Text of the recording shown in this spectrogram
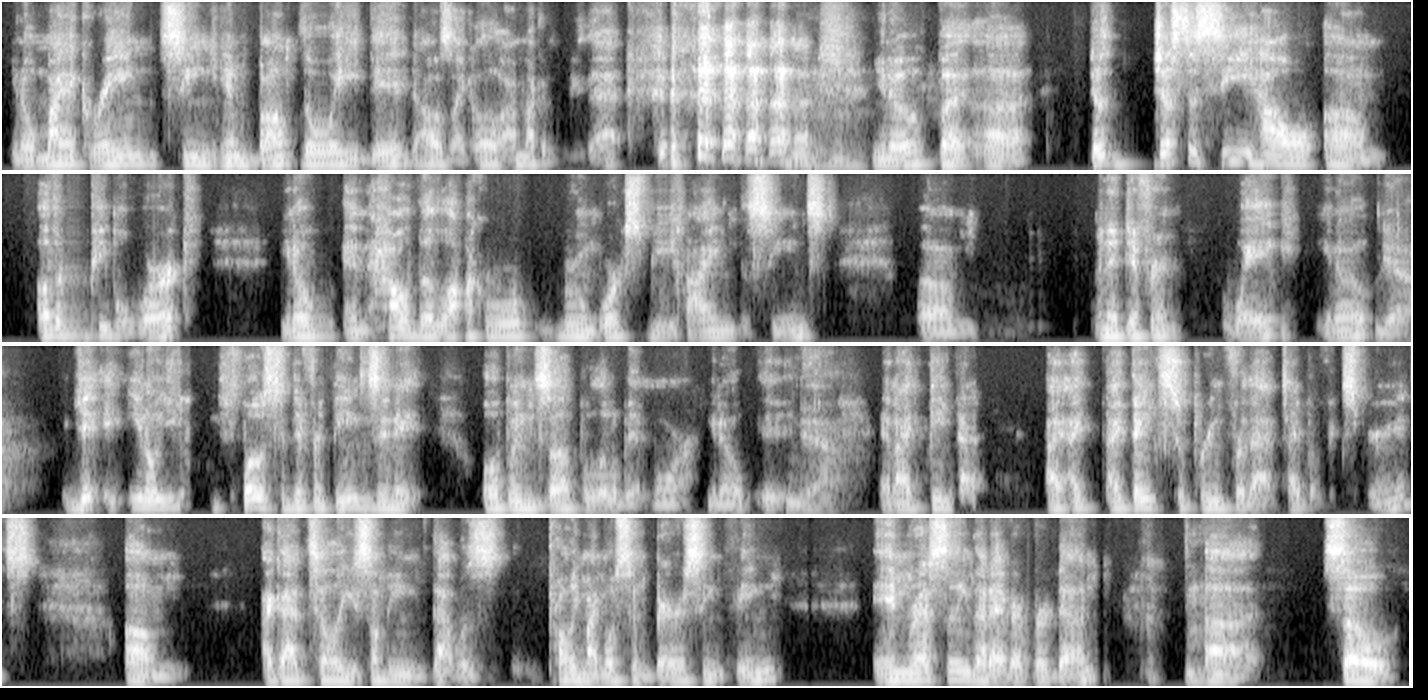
You know, Mike Rain, seeing him bump the way he did, I was like, oh, I'm not going to do that. mm-hmm. You know, but uh, just just to see how um, other people work, you know, and how the locker room works behind the scenes um, in a different way, you know. Yeah. You, you know, you get exposed to different things and it opens up a little bit more, you know. It, yeah. And I think that I, I, I thank Supreme for that type of experience. Um, I got to tell you something that was probably my most embarrassing thing in wrestling that I've ever done. Mm-hmm. Uh, so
